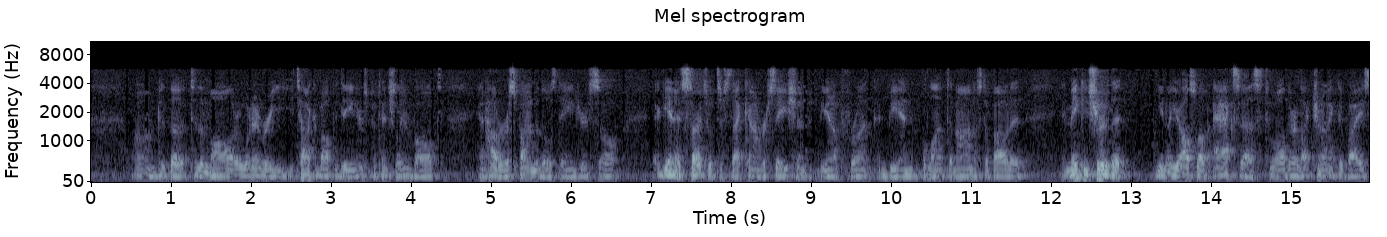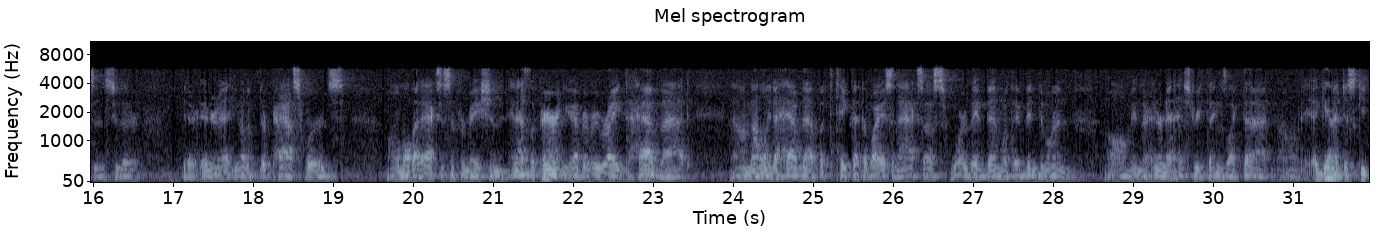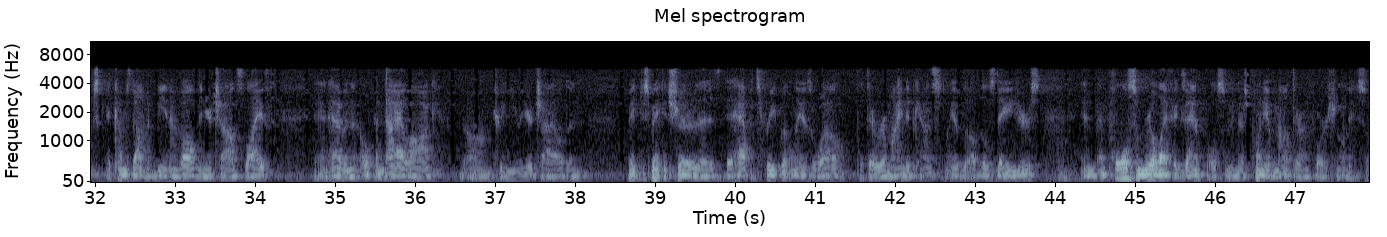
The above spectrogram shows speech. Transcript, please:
um, to the to the mall or whatever. You, you talk about the dangers potentially involved and how to respond to those dangers. So again, it starts with just that conversation, being upfront and being blunt and honest about it, and making sure that you know you also have access to all their electronic devices, to their their internet, you know, their passwords, um, all that access information. And as the parent, you have every right to have that. Um, not only to have that, but to take that device and access where they've been, what they've been doing, um, in their internet history, things like that. Um, again, it just keeps, it comes down to being involved in your child's life and having an open dialogue um, between you and your child and make, just making sure that it, it happens frequently as well, that they're reminded constantly of, of those dangers and, and pull some real life examples. I mean, there's plenty of them out there, unfortunately, so.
